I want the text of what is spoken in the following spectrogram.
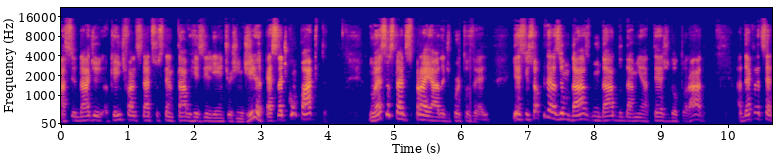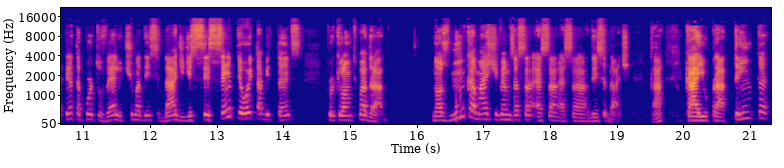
A cidade, o que a gente fala de cidade sustentável e resiliente hoje em dia, é a cidade compacta. Não é essa cidade espraiada de Porto Velho. E assim, só para trazer um dado, um dado da minha tese de doutorado, a década de 70, Porto Velho tinha uma densidade de 68 habitantes por quilômetro quadrado. Nós nunca mais tivemos essa, essa, essa densidade. Tá? Caiu para 30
